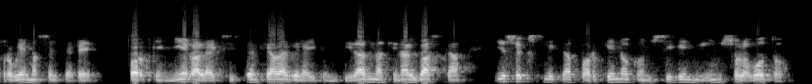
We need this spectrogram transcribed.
problemas el PP, porque niega la existencia de la identidad nacional vasca y eso explica por qué no consigue ni un solo voto,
